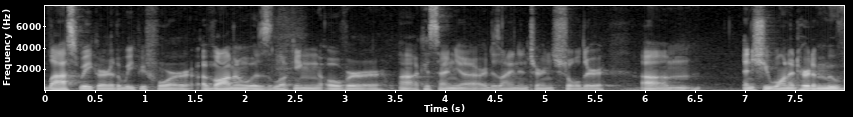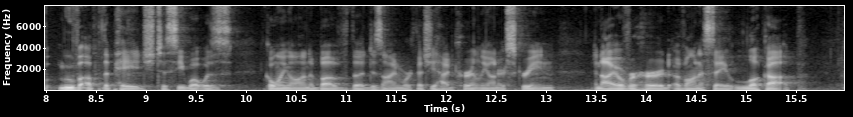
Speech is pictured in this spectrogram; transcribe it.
last week or the week before, Ivana was looking over uh, Ksenia, our design intern's shoulder, um, and she wanted her to move move up the page to see what was going on above the design work that she had currently on her screen. And I overheard Ivana say, "Look up."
